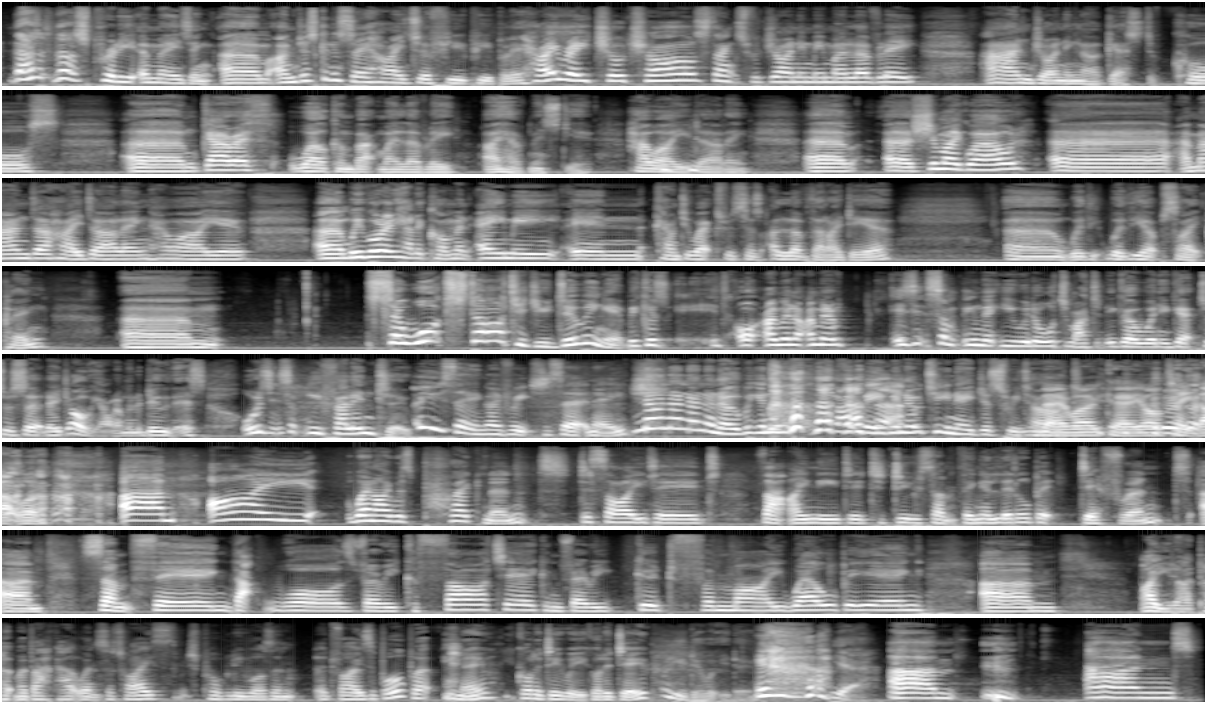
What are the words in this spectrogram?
That's that's pretty amazing. Um, I'm just going to say hi to a few people here. Hi, Rachel Charles. Thanks for joining me, my lovely, and joining our guest, of course. Um, Gareth, welcome back, my lovely. I have missed you. How are you, darling? Um, uh, Shimai Gwaud, uh, Amanda, hi, darling. How are you? Um, we've already had a comment. Amy in County Wexford says, "I love that idea uh, with with the upcycling." Um, so, what started you doing it? Because it's, I mean, I mean, is it something that you would automatically go when you get to a certain age? Oh, yeah, I'm going to do this, or is it something you fell into? Are you saying I've reached a certain age? No, no, no, no, no. But you know, like me, we're no teenagers, sweetheart. No, okay, I'll take that one. Um, I, when I was pregnant, decided that I needed to do something a little bit different, um, something that was very cathartic and very good for my well-being. Um, I, I put my back out once or twice, which probably wasn't advisable, but you know, you got to do what you got to do. Well, you do what you do. yeah. Um, and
